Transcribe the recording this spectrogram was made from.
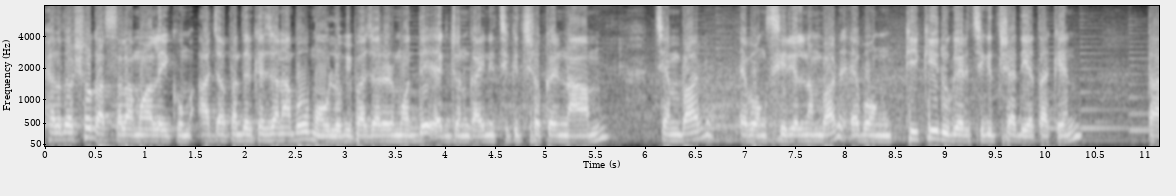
হ্যালো দর্শক, আসসালামু আলাইকুম। আজ আপনাদেরকে জানাব মৌলভীবাজারের মধ্যে একজন গাইনি চিকিৎসকের নাম, চেম্বার এবং সিরিয়াল নাম্বার এবং কি কি রোগের চিকিৎসা দিয়ে থাকেন, তা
